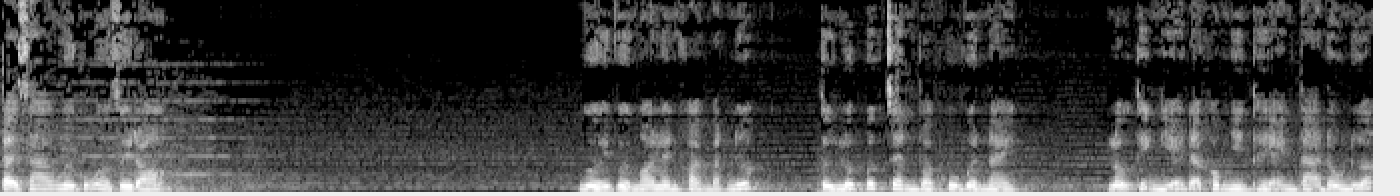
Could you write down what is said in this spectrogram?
Tại sao người cũng ở dưới đó? Người vừa ngoi lên khỏi mặt nước, từ lúc bước chân vào khu vườn này, Lỗ Thị Nghĩa đã không nhìn thấy anh ta đâu nữa.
